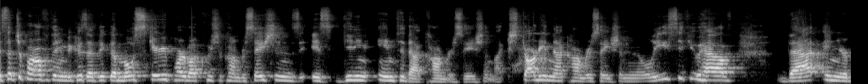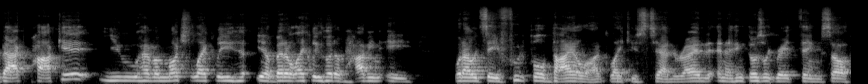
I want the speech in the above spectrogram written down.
it's such a powerful thing because I think the most scary part about crucial conversations is getting into that conversation, like starting that conversation. And at least if you have that in your back pocket, you have a much likely, you know, better likelihood of having a what I would say fruitful dialogue, like you said, right? And I think those are great things. So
